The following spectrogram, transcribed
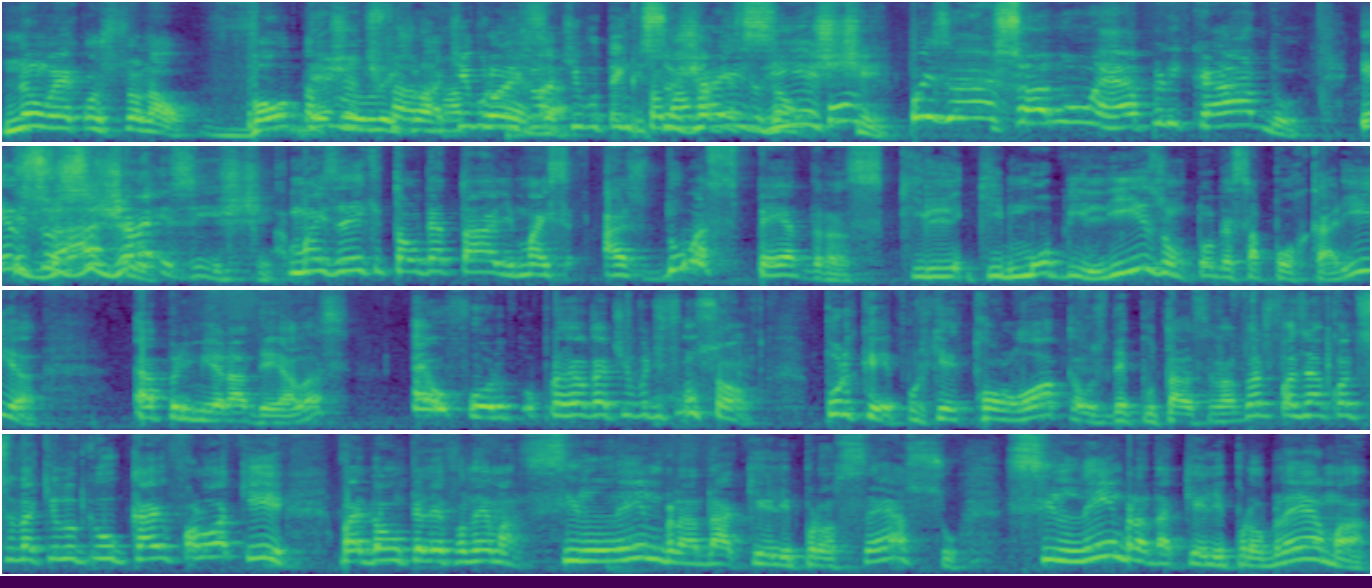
não é constitucional. Volta para o legislativo, o legislativo tem que Isso tomar já uma decisão. existe. pois é. Só não é aplicado. Exato. Isso já existe. Mas aí que está o detalhe. Mas as duas pedras que, que mobilizam toda essa porcaria, a primeira delas é o foro por prerrogativa de função. Por quê? Porque coloca os deputados e senadores fazendo acontecer daquilo que o Caio falou aqui. Vai dar um telefonema, se lembra daquele processo, se lembra daquele problema,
